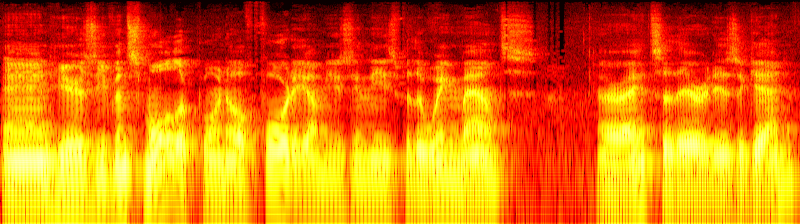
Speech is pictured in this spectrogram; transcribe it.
And here's even smaller, 0.040. I'm using these for the wing mounts. Alright, so there it is again.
